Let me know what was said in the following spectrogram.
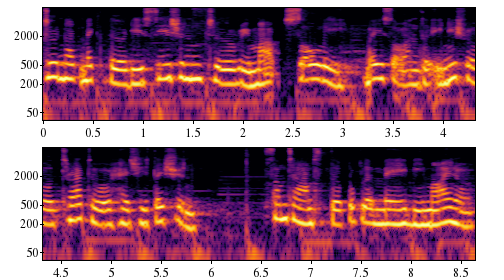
Do not make the decision to remap solely based on the initial throttle hesitation. Sometimes the problem may be minor,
